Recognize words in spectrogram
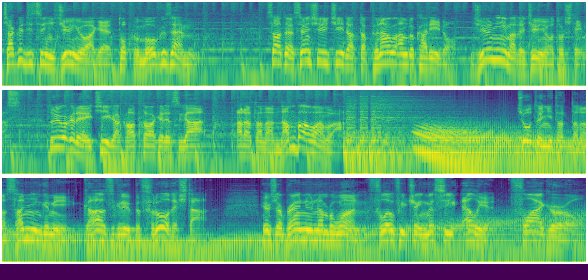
着実に順位を上げトップ目前。さて先週1位だったプナウカリード。12位まで順位を落としています。というわけで1位が変わったわけですが新たなナンバーワンは？頂点に立ったのは3人組ガーズグループフローでした。Here's our brand new number one Flow featuring Missy Elliott Fly Girl.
